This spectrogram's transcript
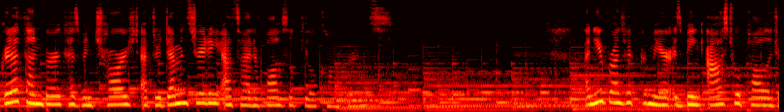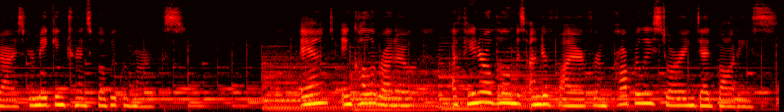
Greta Thunberg has been charged after demonstrating outside a fossil fuel conference. A New Brunswick premier is being asked to apologize for making transphobic remarks. And in Colorado, a funeral home is under fire for improperly storing dead bodies.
